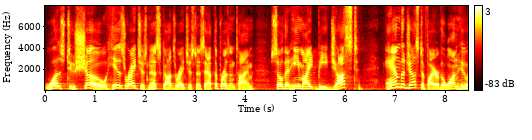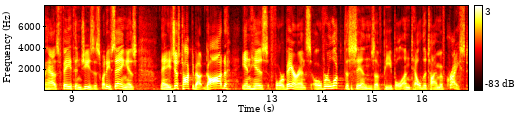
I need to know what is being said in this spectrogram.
was to show his righteousness, God's righteousness, at the present time, so that he might be just and the justifier of the one who has faith in Jesus. What he's saying is, and he's just talked about God in his forbearance overlooked the sins of people until the time of Christ.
